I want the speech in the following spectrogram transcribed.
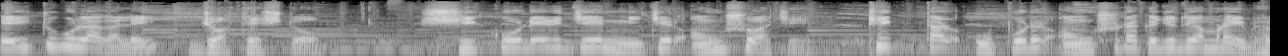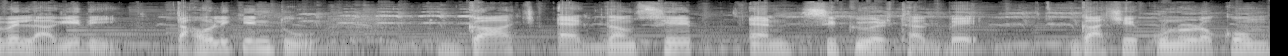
এইটুকু লাগালেই যথেষ্ট। শিকড়ের যে নিচের অংশ আছে, ঠিক তার উপরের অংশটাকে যদি আমরা এভাবে লাগিয়ে দিই, তাহলে কিন্তু গাছ একদম সেফ অ্যান্ড সিকিউর থাকবে। গাছে কোনো রকম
